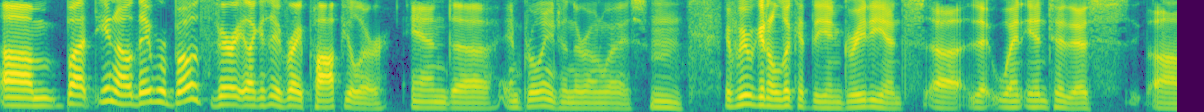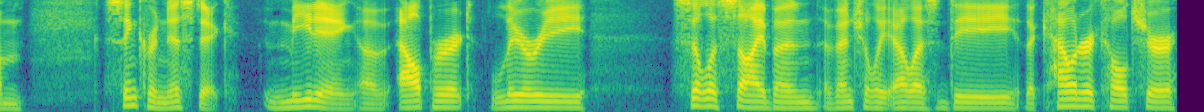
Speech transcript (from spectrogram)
Um, but, you know, they were both very, like I say, very popular and, uh, and brilliant in their own ways. If we were going to look at the ingredients uh, that went into this um, synchronistic meeting of Alpert, Leary, psilocybin, eventually LSD, the counterculture,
